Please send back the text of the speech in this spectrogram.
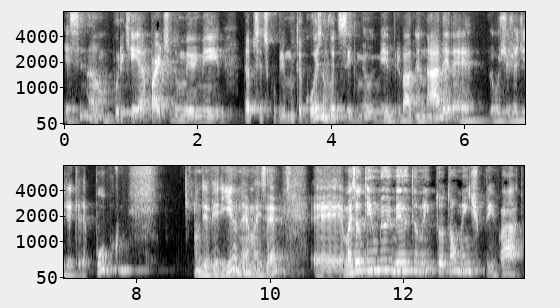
esse não, porque a partir do meu e-mail dá para você descobrir muita coisa, não vou dizer que o meu e-mail privado não é nada, ele é, hoje eu já diria que ele é público, não deveria, né, mas é, é mas eu tenho o meu e-mail também totalmente privado,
